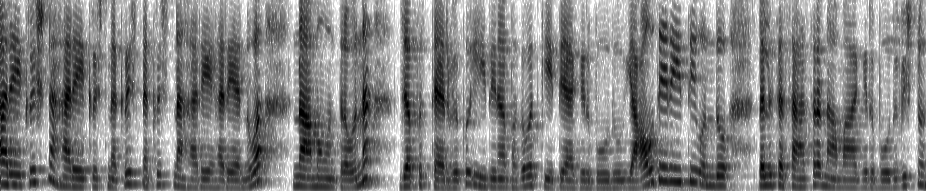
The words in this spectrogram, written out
ಹರೇ ಕೃಷ್ಣ ಹರೇ ಕೃಷ್ಣ ಕೃಷ್ಣ ಕೃಷ್ಣ, ಹರೇ ಹರೇ ಅನ್ನುವ ನಾಮಮಂತ್ರವನ್ನು ಜಪಿಸ್ತಾ ಇರಬೇಕು. ಈ ದಿನ ಭಗವದ್ಗೀತೆ ಆಗಿರ್ಬೋದು ಯಾವುದೇ ರೀತಿ ಒಂದು ಲಲಿತ ಸಹಸ್ರನಾಮ ಆಗಿರ್ಬೋದು, ವಿಷ್ಣು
